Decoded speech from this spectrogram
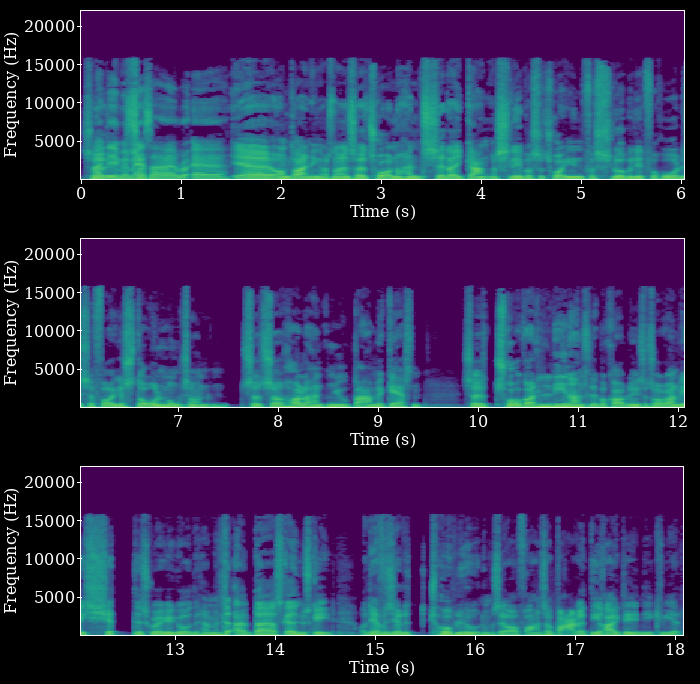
Så, Nej, det er med masser så, af... Ja, omdrejninger og sådan noget. Så jeg tror, når han sætter i gang og slipper, så tror jeg, at han får sluppet lidt for hurtigt. Så får ikke at ståle motoren. Så, så holder han den jo bare med gassen. Så jeg tror godt, lige når han slipper koblingen, så tror jeg godt, at han shit, det skulle jeg ikke have gjort det her. Men der, der er skaden jo sket. Og derfor ser det tåbeligt ud, når man ser op fra. Han så bakker direkte ind i kvirt.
